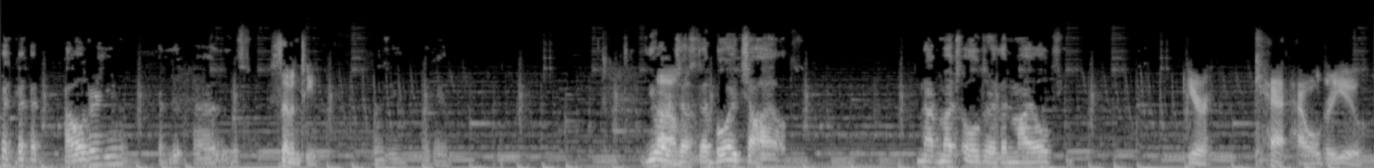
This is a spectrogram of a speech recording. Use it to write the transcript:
How old are you? Uh, this Seventeen. Okay. You are Um, just a boy child. Not much older than my old. You're a cat. How old are you?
